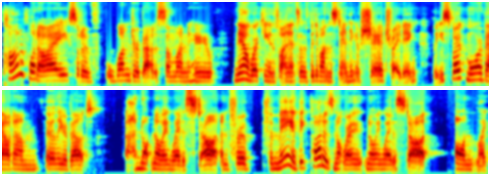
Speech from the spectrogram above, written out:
part of what I sort of wonder about as someone who now working in finance, I have a bit of understanding of share trading. But you spoke more about um, earlier about uh, not knowing where to start, and for for me, a big part is not knowing where to start on like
